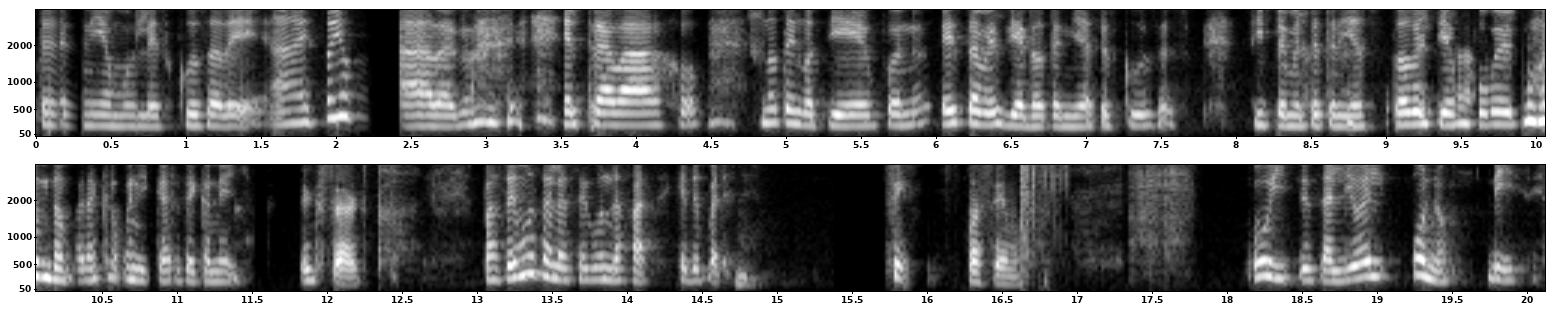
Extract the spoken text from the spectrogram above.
teníamos la excusa de, ah, estoy ocupada, ¿no? El trabajo, no tengo tiempo, ¿no? Esta vez ya no tenías excusas, simplemente tenías todo el tiempo del mundo para comunicarte con ella. Exacto. Pasemos a la segunda fase, ¿qué te parece? Sí, pasemos. Uy, te salió el 1, dice.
